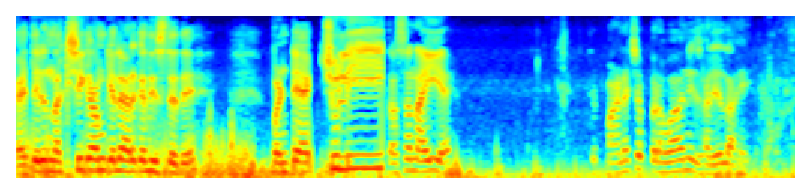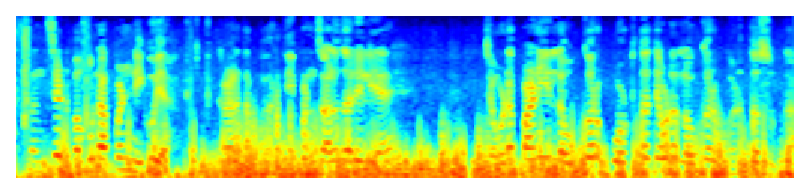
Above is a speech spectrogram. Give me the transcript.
काहीतरी नक्षीकाम केल्यासारखं दिसतं ते. पण ते ॲक्च्युली तसं नाही आहे ते पाण्याच्या प्रवाहाने झालेलं आहे. सनसेट बघून आपण निघूया. कारण आता भरती पण चालू झालेली आहे. जेवढं पाणी लवकर ओटतं तेवढं लवकर भरतं सुद्धा.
